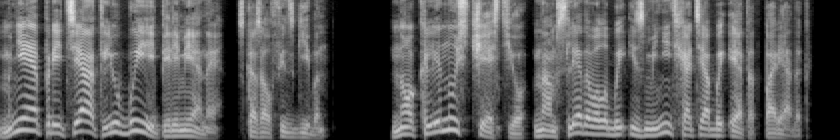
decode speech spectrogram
«Мне притят любые перемены», — сказал Фитцгиббон. «Но, клянусь честью, нам следовало бы изменить хотя бы этот порядок.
